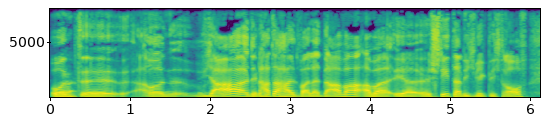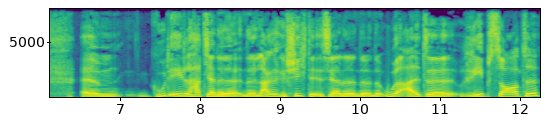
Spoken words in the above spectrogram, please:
Und, ja. Äh, und ja, den hat er halt, weil er da war, aber er äh, steht da nicht wirklich drauf. Ähm, Gutedel hat ja eine, eine lange Geschichte, ist ja eine, eine, eine uralte Rebsorte.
